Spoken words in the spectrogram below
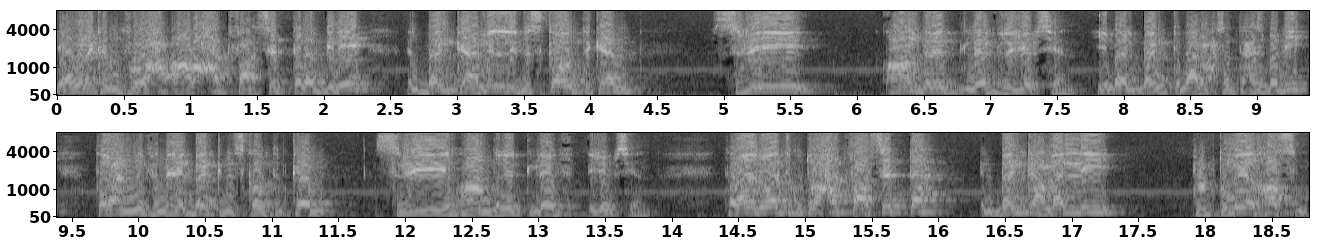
يعني أنا كان المفروض أروح أدفع 6000 جنيه البنك يعمل لي discount كام؟ 300 livre Egyptian. يبقى البنك بعد ما حسبت الحسبة دي طلع إن في النهاية ال bank discount بكام؟ 300 livre Egyptian. طب أنا دلوقتي كنت رايح أدفع 6 البنك عمل لي 300 خصم.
